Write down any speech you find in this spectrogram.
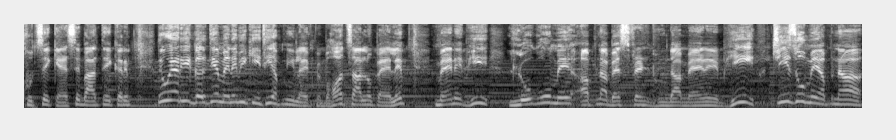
खुद से कैसे बातें करें। देखो यार, ये गलतियाँ मैंने भी की थी अपनी लाइफ में बहुत सालों पहले। मैंने भी लोगों में अपना बेस्ट फ्रेंड ढूंढा, मैंने भी चीज़ों में अपना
